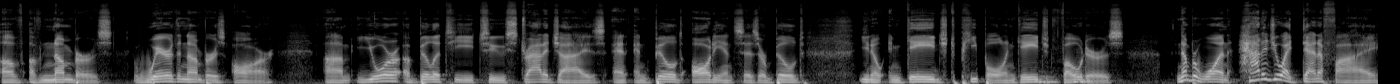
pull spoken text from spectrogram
of, of numbers, where the numbers are, um, your ability to strategize and, and build audiences or build, you know, engaged people, engaged voters. Number one, how did you identify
